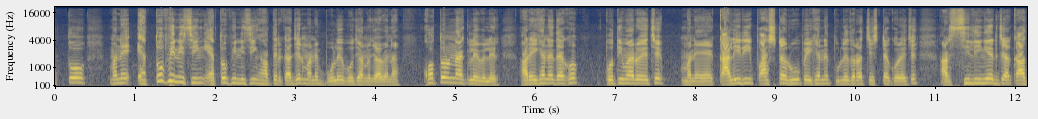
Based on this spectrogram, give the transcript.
এত মানে এত ফিনিশিং এত ফিনিশিং হাতের কাজের মানে বলে বোঝানো যাবে না। খতরনাক লেভেলের আর এখানে দেখো প্রতিমা রয়েছে মানে কালিরই পাঁচটা রূপ এখানে তুলে ধরার চেষ্টা করেছে। আর সিলিংয়ের যা কাজ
